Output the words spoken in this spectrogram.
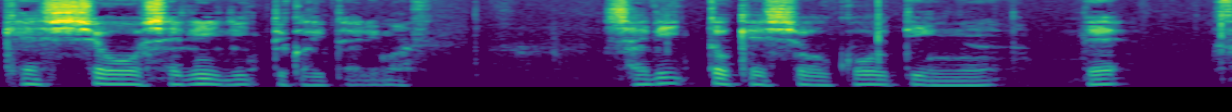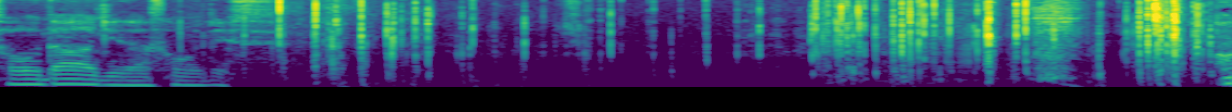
結晶シェリリって書いてあります。シャリッと結晶コーティングでソーダ味だそうです。う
